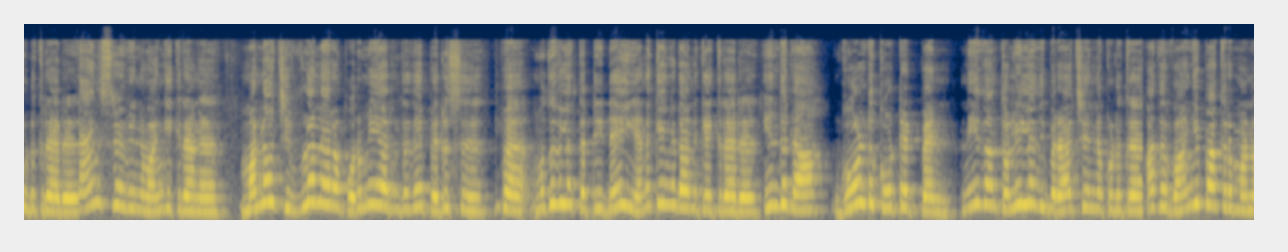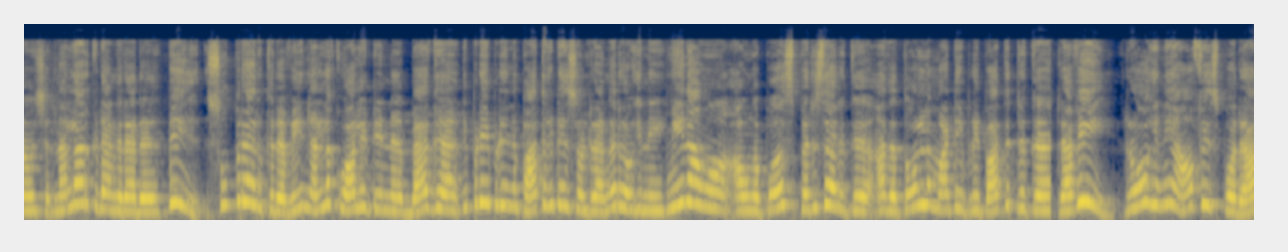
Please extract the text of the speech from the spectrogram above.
கொடுக்குறாரு? தேங்க்ஸ் ரவின்னு வாங்கிக்கிறாங்க. மனோஜ் இவ்வளோ நேரம் பொறுமையா இருந்ததே பெருசு. இப்ப முதுகுல தட்டிட்டே எனக்கு எங்கடான்னு கேக்குறாரு. இந்தடா கோல்டு கோட்டட் பென் நீ தான் தொழிலதிபர் ஆச்சு என்ன கொடுக்க? அதை வாங்கி பாக்குற மனோஜ் நல்லா இருக்குடாங்கிறாரு. சூப்பரா இருக்கு ரவி. நல்ல குவாலிட்டின்னு பேக இப்படி இப்படின்னு பார்த்துக்கிட்டே சொல்றாங்க ரோஹிணி. மீனாவும் அவங்க பர்ஸ் பெருசா இருக்கு. அதை தோல்ல மாட்டி இப்படி பாத்துட்டு இருக்க ரவி ரோஹிணி ஆபீஸ் போறா?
